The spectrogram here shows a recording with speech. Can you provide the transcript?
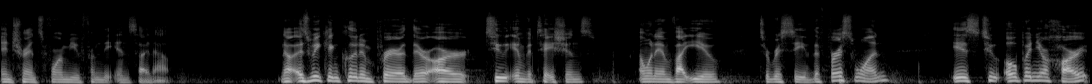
and transform you from the inside out. Now, as we conclude in prayer, there are two invitations I want to invite you to receive. The first one is to open your heart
